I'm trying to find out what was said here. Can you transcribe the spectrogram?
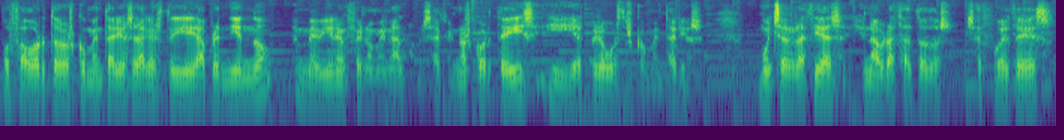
Por favor, todos los comentarios en la que estoy aprendiendo me vienen fenomenal. O sea que no os cortéis y espero vuestros comentarios. Muchas gracias y un abrazo a todos. Sed fuertes.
